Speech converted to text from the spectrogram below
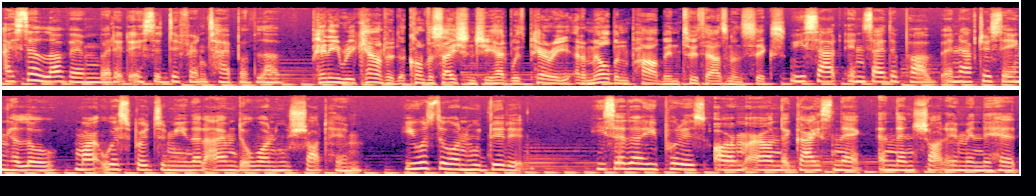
I still love him, but it is a different type of love. Penny recounted a conversation she had with Perry at a Melbourne pub in 2006. We sat inside the pub, and after saying hello, Mark whispered to me that I am the one who shot him. He was the one who did it. He said that he put his arm around the guy's neck and then shot him in the head.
